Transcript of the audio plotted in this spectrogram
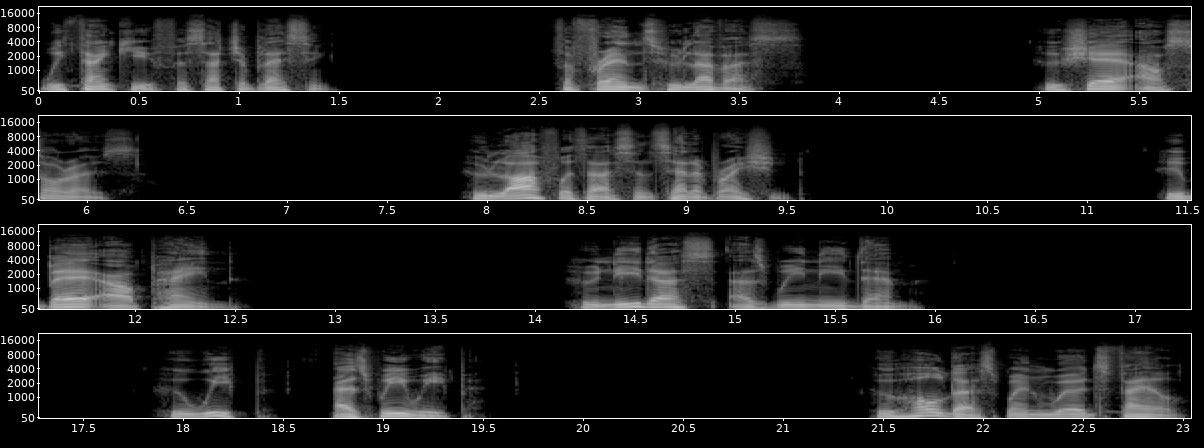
We thank you for such a blessing, for friends who love us, who share our sorrows, who laugh with us in celebration, who bear our pain, who need us as we need them, who weep as we weep, who hold us when words fail,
